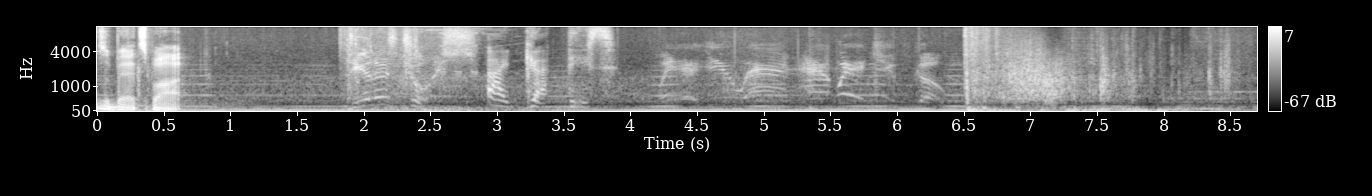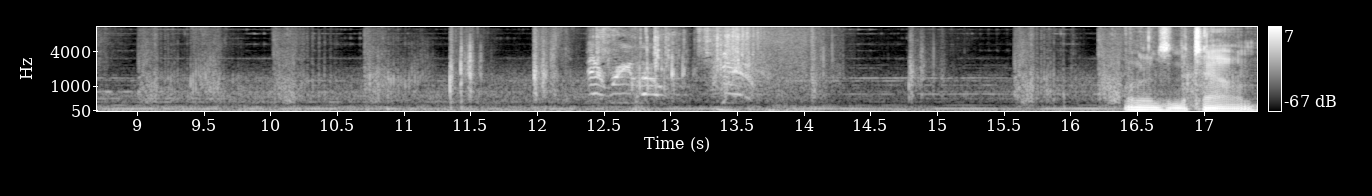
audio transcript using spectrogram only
Is a bad spot. One of them's in the town.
